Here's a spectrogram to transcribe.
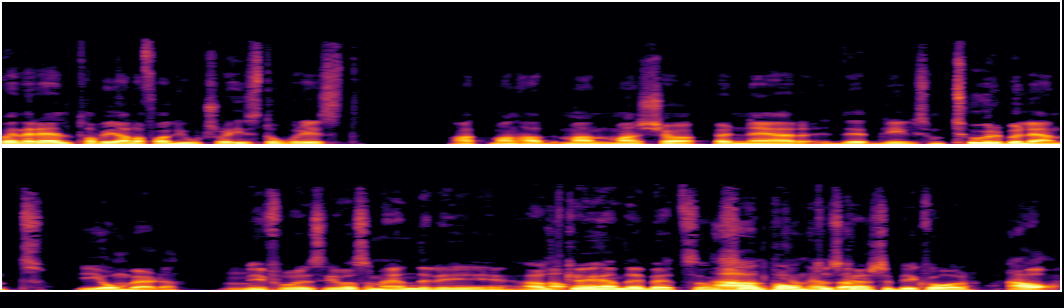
Generellt har vi i alla fall gjort så historiskt att man, hade, man, man köper när det blir liksom turbulent i omvärlden. Mm. Vi får väl se vad som händer. Det är, allt Ja. kan ju hända i Betsson, så Allt kan Pontus hända. kanske blir kvar. Ja,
